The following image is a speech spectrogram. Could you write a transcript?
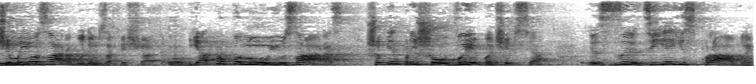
Чи ми його зараз будемо захищати? Я пропоную зараз, щоб він прийшов, вибачився. З цієї справи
